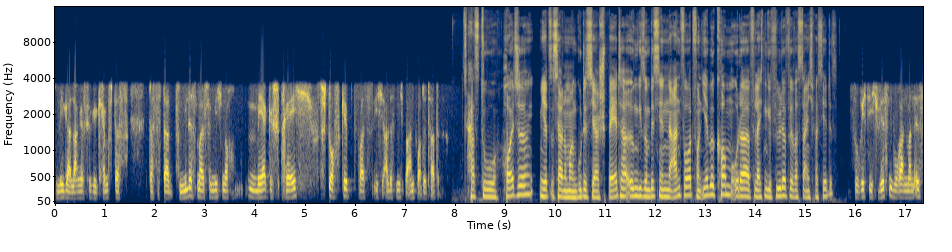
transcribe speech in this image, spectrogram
mega lange für gekämpft, dass, dass es da zumindest mal für mich noch mehr Gesprächsstoff gibt, was ich alles nicht beantwortet hatte. Hast du heute, jetzt ist ja nochmal ein gutes Jahr später, irgendwie so ein bisschen eine Antwort von ihr bekommen oder vielleicht ein Gefühl dafür, was da eigentlich passiert ist? So richtig wissen, woran man ist,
